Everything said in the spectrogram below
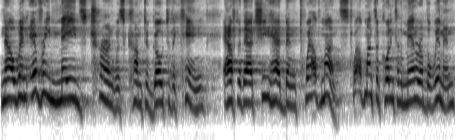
now when every maid's turn was come to go to the king, after that she had been 12 months, 12 months according to the manner of the women,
